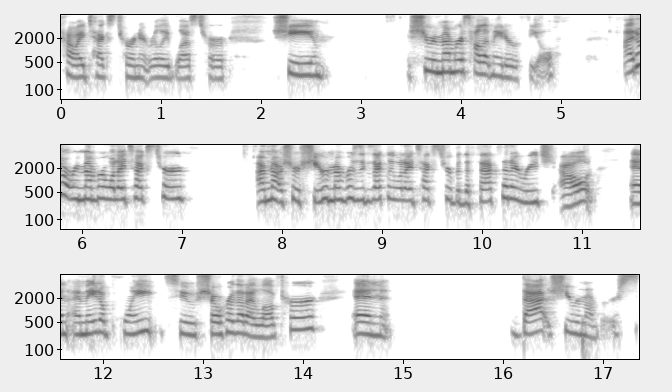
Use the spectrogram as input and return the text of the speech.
how I text her and it really blessed her. She she remembers how that made her feel. I don't remember what I text her. I'm not sure she remembers exactly what I text her, but the fact that I reached out and I made a point to show her that I loved her and that she remembers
